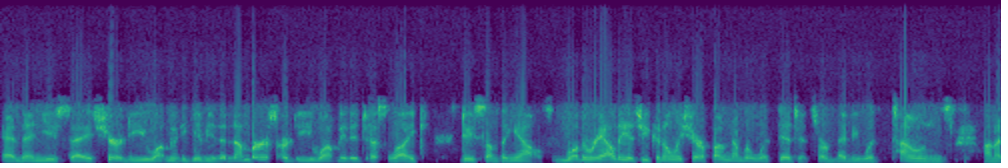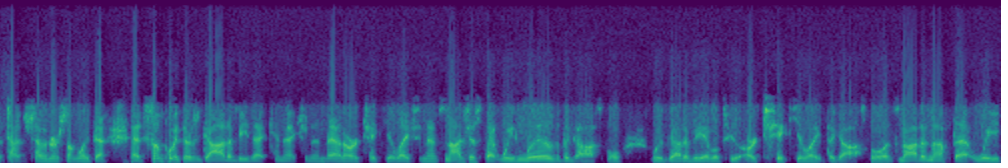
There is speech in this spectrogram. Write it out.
And then you say, Sure. Do you want me to give you the numbers or do you want me to just like do something else? Well, the reality is you can only share a phone number with digits or maybe with tones on a touch tone or something like that. At some point, there's got to be that connection and that articulation. It's not just that we live the gospel, we've got to be able to articulate the gospel. It's not enough that we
